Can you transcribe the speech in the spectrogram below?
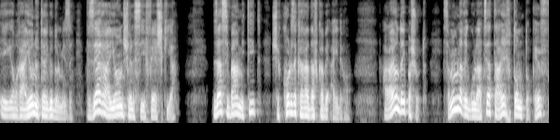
אה, רעיון יותר גדול מזה, וזה הרעיון של סעיפי השקיעה. זו הסיבה האמיתית שכל זה קרה דווקא באיידהו. הרעיון די פשוט. שמים לרגולציה תאריך תום תוקף,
